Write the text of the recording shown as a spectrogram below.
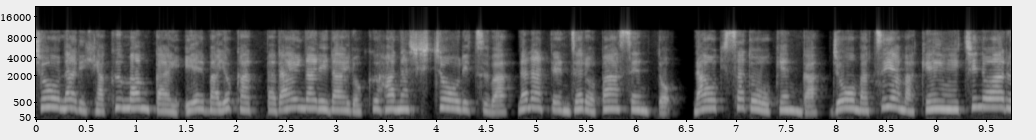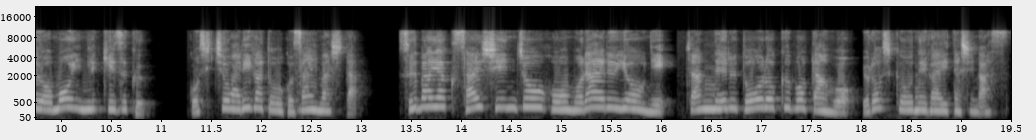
小なり100万回言えばよかった大なり第6話視聴率は7.0%、直木佐藤健が上松山健一のある思いに気づく。ご視聴ありがとうございました。素早く最新情報をもらえるようにチャンネル登録ボタンをよろしくお願いいたします。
